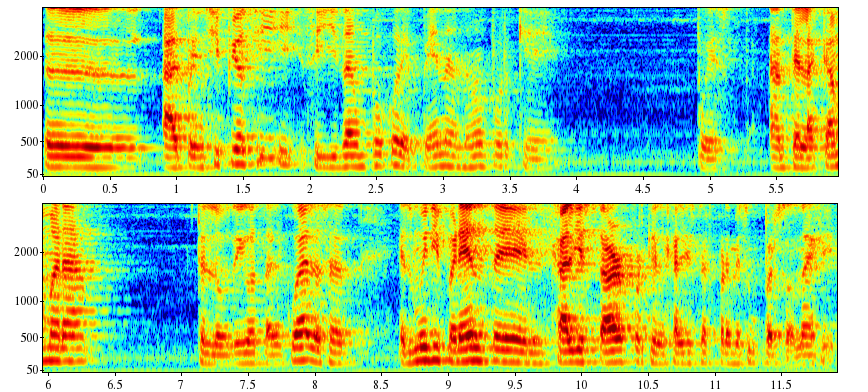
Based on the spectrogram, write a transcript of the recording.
el- al principio sí, sí da un poco de pena, ¿no? Porque, pues, ante la cámara, te lo digo tal cual, o sea, es muy diferente el Halley Star, porque el Halley Star para mí es un personaje,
